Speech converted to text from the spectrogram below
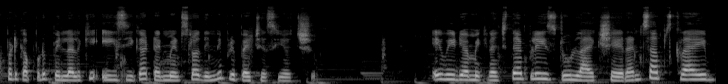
అప్పటికప్పుడు పిల్లలకి ఈజీగా టెన్ మినిట్స్లో దీన్ని ప్రిపేర్ చేసేయచ్చు. ఈ వీడియో మీకు నచ్చితే please do like share and subscribe.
